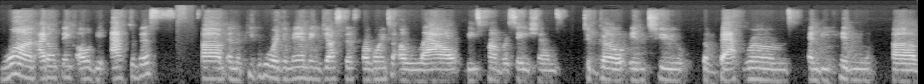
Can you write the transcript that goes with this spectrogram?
one, I don't think all of the activists um, and the people who are demanding justice are going to allow these conversations to go into the back rooms and be hidden uh,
